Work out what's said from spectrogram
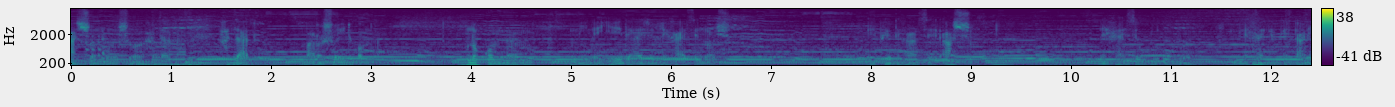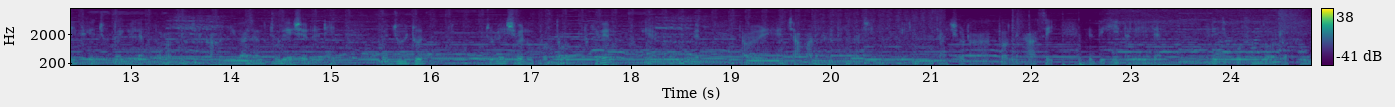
আটশো, নয়শো, হাজার হাজার, বারোশো এরকম। কোনো কম দাম নেই। যাচ্ছে লেখা আছে নশো ফের দেখা আছে আটশো লেখা আছে উপর উপর লেখাই থাকে, তারই থেকে জুতা গেলে তোমার থেকে কাহানি বাজান চলে এসে রেডি জুইটো চলে এসবেন উপর তারপর ঢুকিবেন ঢুকিয়ে নেবেন। তারপরে চাপা লেখা ঠিক আছে চারশো টাকা তো লেখা আছে দেখি তাহলে এটা এটা যে পছন্দ পছন্দ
